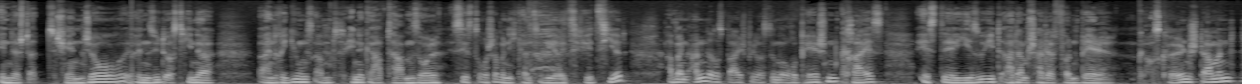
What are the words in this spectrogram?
in der Stadt Tianzhou in Südostchina ein Regierungsamt inne gehabt haben soll, ist historisch aber nicht ganz so verifiziert. Aber ein anderes Beispiel aus dem europäischen Kreis ist der Jesuit Adam Scheider von Bell, aus Köln stammend,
